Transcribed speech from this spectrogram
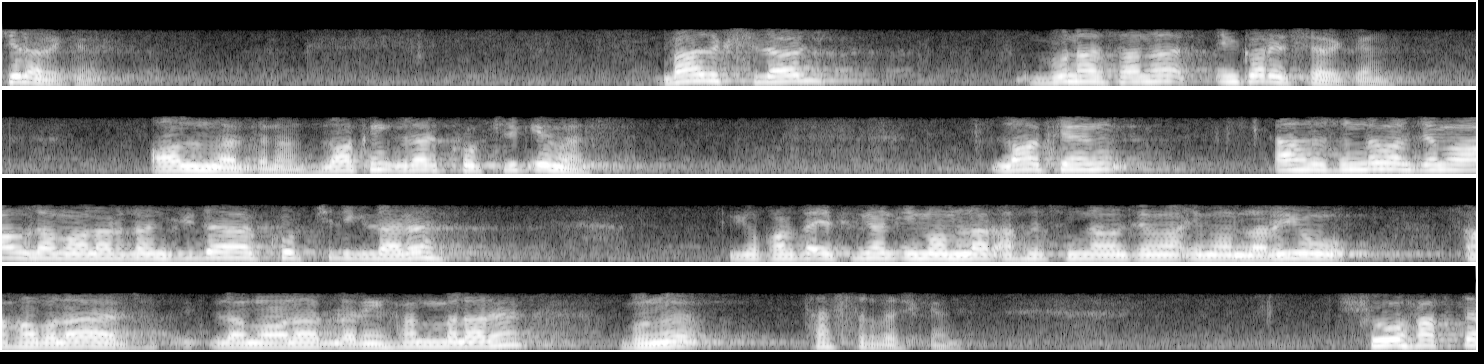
kelar ekan. Ba'zi kishilar bu narsani inkor etishar ekan. Olimlardan ham. Lokin ular ko'pchilik emas. Lokin ahli sunna va jamoa ulamolaridan juda ko'pchiliklari yuqorida aytilgan imomlar ahli sunna va jamoa imomlariyu sahobalar ulamolar bularning hammalari buni tasdiqlashgan. Shu haqda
